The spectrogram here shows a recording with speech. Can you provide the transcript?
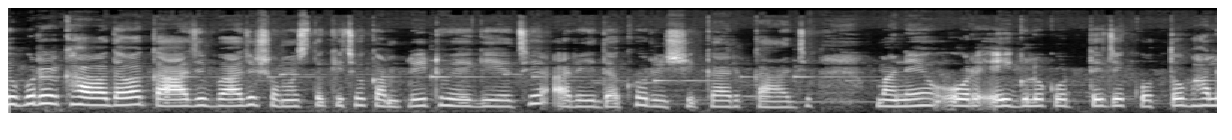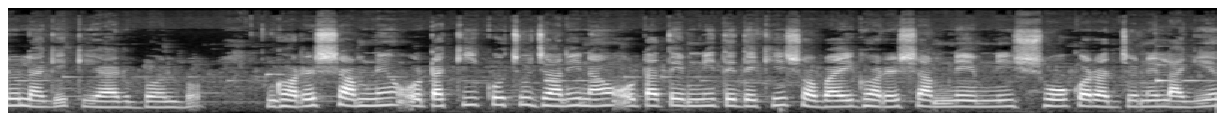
দুপুরের খাওয়া দাওয়া কাজ বাজ সমস্ত কিছু কমপ্লিট হয়ে গিয়েছে। আর এই দেখো ঋষিকার কাজ। মানে ওর এইগুলো করতে যে কত ভালো লাগে, কি আর বলব? ঘরের সামনে ওটা কি কচু জানি না ওটাতে এমনিতে দেখি সবাই ঘরের সামনে এমনি শো করার জন্য লাগিয়ে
